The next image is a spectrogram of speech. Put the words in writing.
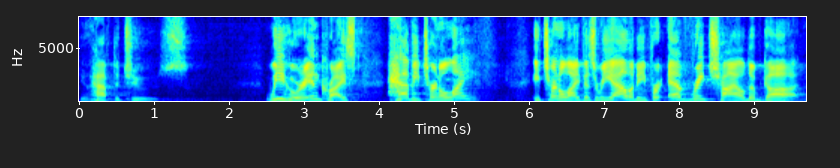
You have to choose. We who are in Christ have eternal life. Eternal life is reality for every child of God.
